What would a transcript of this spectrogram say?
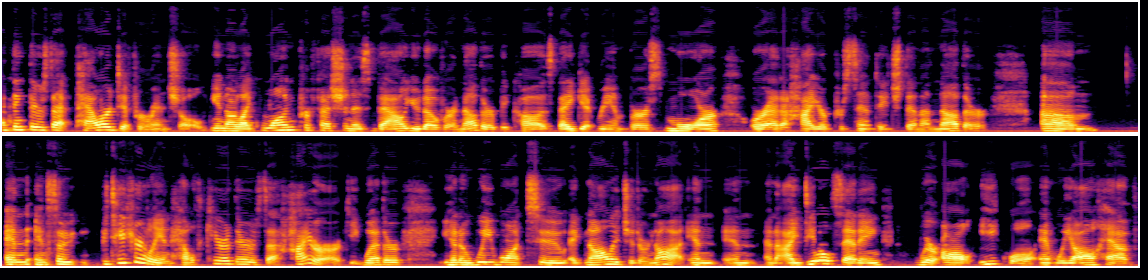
I think there's that power differential. You know, like one profession is valued over another because they get reimbursed more or at a higher percentage than another. Um, and and so particularly in healthcare there's a hierarchy whether you know we want to acknowledge it or not in in an ideal setting we're all equal and we all have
